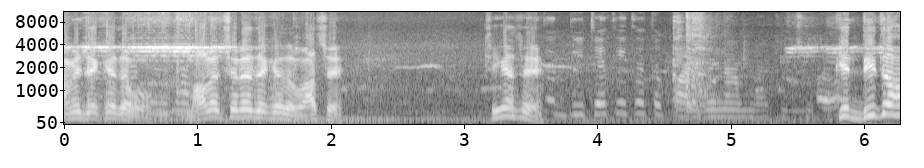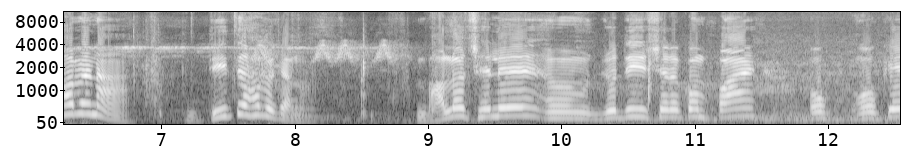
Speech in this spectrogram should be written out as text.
আমি দেখে দেবো। ভালো ছেলে দেখে দেবো। আছে। ঠিক আছে? কি দিতে হবে না? দিতে হবে কেন? ভালো ছেলে যদি সেরকম পায় ও ওকে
